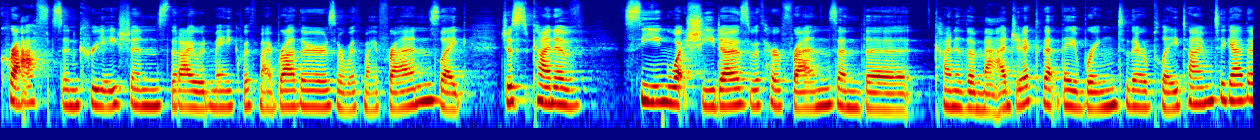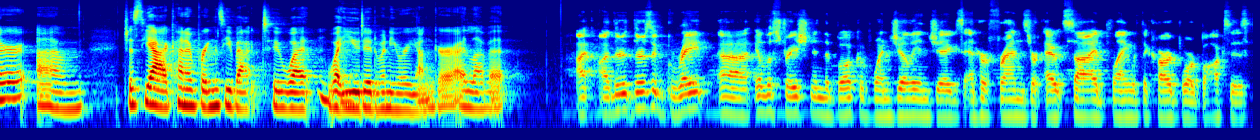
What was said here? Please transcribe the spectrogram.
crafts and creations that I would make with my brothers or with my friends, like just kind of seeing what she does with her friends and the kind of the magic that they bring to their playtime together. Um, just yeah, it kind of brings you back to what what mm-hmm. you did when you were younger. I love it. I, I, there, there's a great uh, illustration in the book of when Jillian Jiggs and her friends are outside playing with the cardboard boxes,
